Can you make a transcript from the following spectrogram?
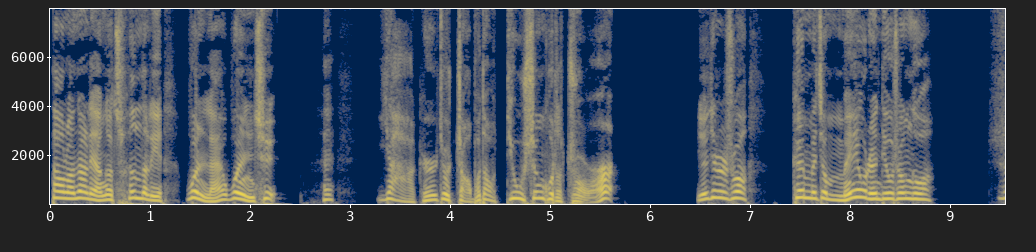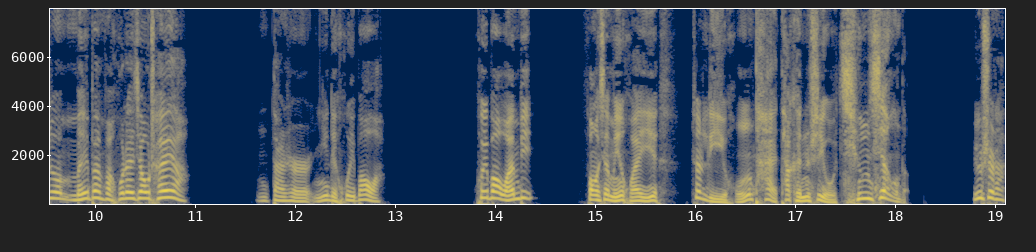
到了那两个村子里问来问去，嘿，压根就找不到丢牲口的主儿，也就是说根本就没有人丢牲口啊！这没办法回来交差呀。但是你得汇报啊。汇报完毕，方向明怀疑这李洪泰他肯定是有倾向的。于是呢，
